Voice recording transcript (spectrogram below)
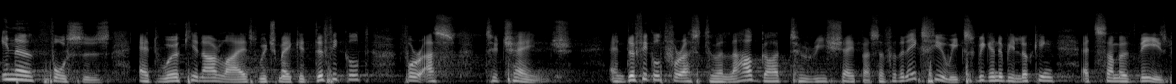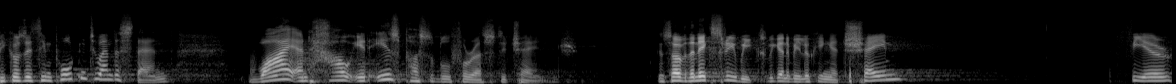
inner forces at work in our lives which make it difficult for us to change and difficult for us to allow God to reshape us. So, for the next few weeks, we're going to be looking at some of these because it's important to understand why and how it is possible for us to change. And so, over the next three weeks, we're going to be looking at shame, fear,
